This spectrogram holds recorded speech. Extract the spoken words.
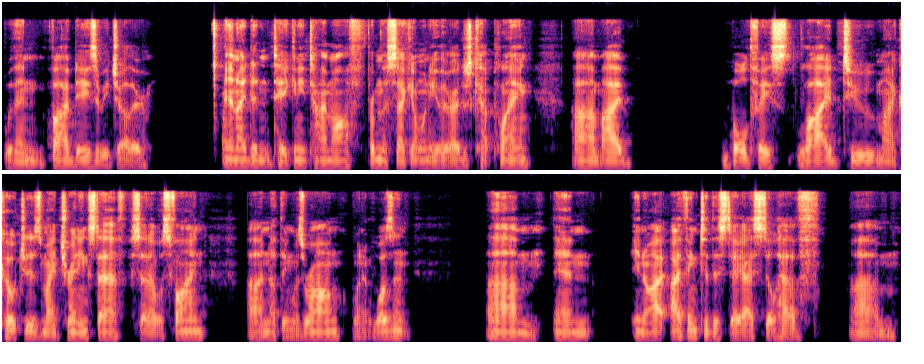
within five days of each other. And I didn't take any time off from the second one either. I just kept playing. Um, I boldface lied to my coaches, my training staff, said I was fine. Uh, nothing was wrong when it wasn't. Um, and, you know, I, I, think to this day, I still have, um,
